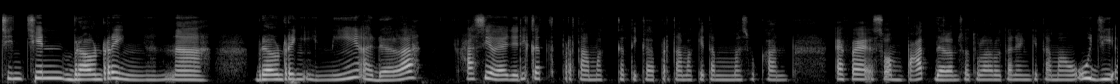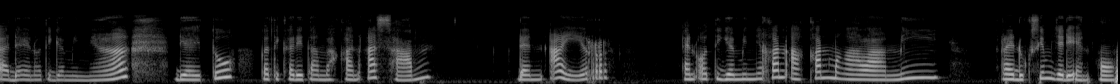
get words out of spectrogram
cincin brown ring. Nah brown ring ini adalah hasil ya. Jadi ket, pertama ketika pertama kita memasukkan FeSO4 dalam suatu larutan yang kita mau uji ada NO3 minnya dia itu ketika ditambahkan asam dan air NO3 minnya kan akan mengalami reduksi menjadi NO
